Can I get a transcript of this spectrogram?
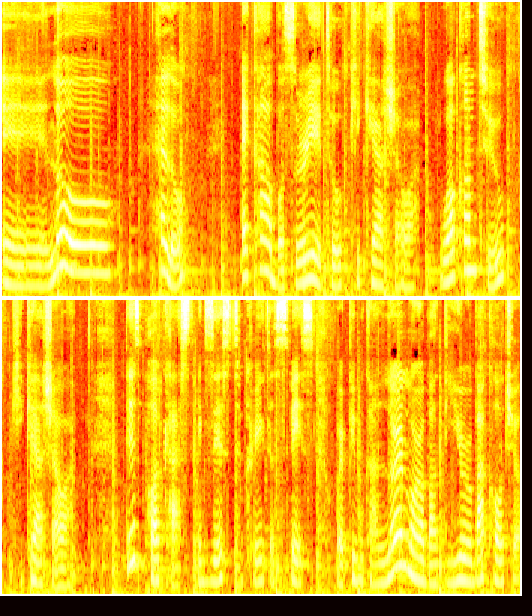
Hello. Hello. Ẹ káàbọ̀ sórí ètò Kíkẹ́. Welcome to Kíkẹ́ Àṣà. This podcast exists to create a space where people can learn more about the Yoruba culture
